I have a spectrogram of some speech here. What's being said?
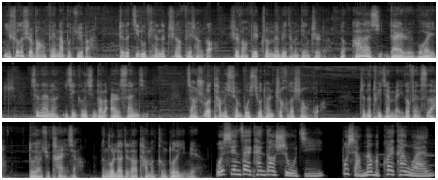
你说的是网飞那部剧吧？这个纪录片的质量非常高，是网飞专门为他们定制的，叫《阿拉西 Diary Voyage》。现在呢，已经更新到了二十三集，讲述了他们宣布休团之后的生活。真的推荐每个粉丝啊都要去看一下，能够了解到他们更多的一面。我现在看到十五集，不想那么快看完，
